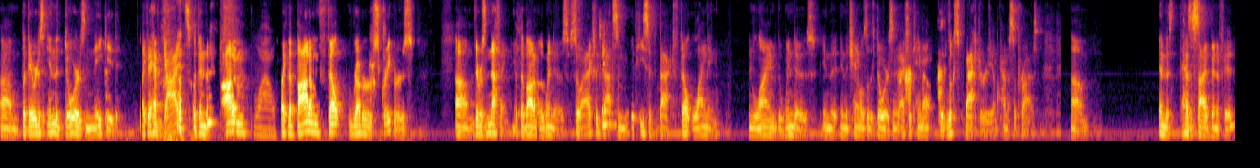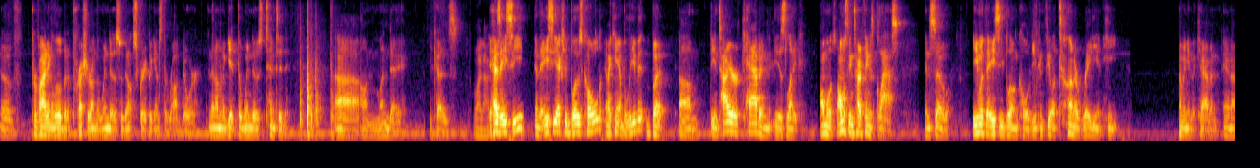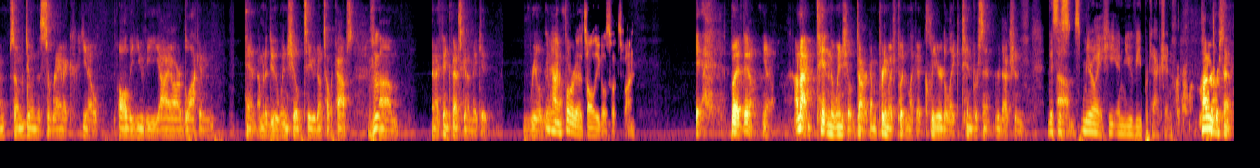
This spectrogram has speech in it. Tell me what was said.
Um, but they were just in the doors naked. Like they have guides, but then the bottom Wow. like the bottom felt rubber scrapers um, there was nothing at the bottom of the windows. So i actually got some adhesive backed felt lining and lined the windows in the in the channels of the doors and it actually came out it looks factory i'm kind of surprised. Um, and this has a side benefit of providing a little bit of pressure on the windows so they don't scrape against the raw door. And then i'm going to get the windows tinted uh, on monday because Why not? it has AC, and the AC actually blows cold, and I can't believe it. But um, the entire cabin is like almost almost the entire thing is glass, and so even with the AC blowing cold, you can feel a ton of radiant heat coming in the cabin. And I'm so I'm doing the ceramic, you know, all the UV IR blocking tent. I'm gonna do the windshield too. Don't tell the cops. um, and I think that's gonna make it real, real. Yeah, in. Florida it's all legal, so it's fine. Yeah, but they don't. You know, I'm not tinting the windshield dark. I'm pretty much putting like a clear to like 10% reduction. This is s- merely heat and UV protection. Hundred percent.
